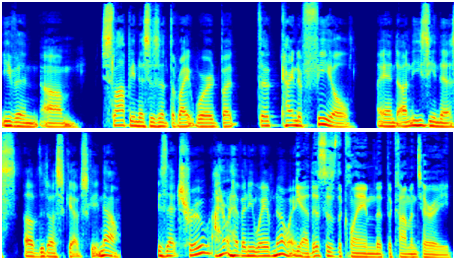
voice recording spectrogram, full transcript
even um, sloppiness isn't the right word, but the kind of feel and uneasiness of the Dostoevsky. Now, is that true? I don't have any way of knowing. yeah this is the claim that the commentary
